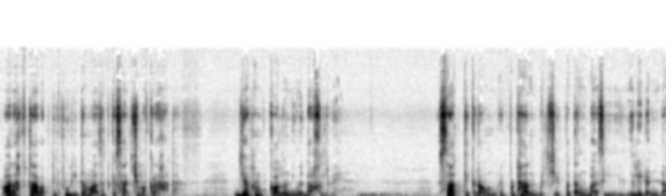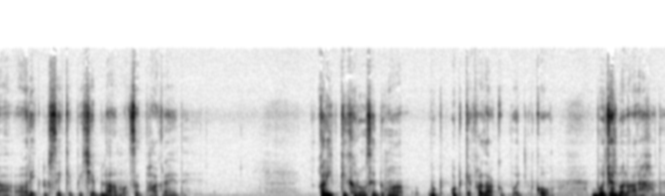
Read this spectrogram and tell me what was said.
اور آفتاب اپنی پوری تمازت کے ساتھ چمک رہا تھا جب ہم کالونی میں داخل ہوئے۔ ساتھ کے گراؤنڈ میں پٹھان بچے، پتنگ بازی، گلی ڈنڈا اور ایک دوسرے کے پیچھے بلا مقصد بھاگ رہے تھے۔ قریب کے گھروں سے دھواں اٹھ اٹھ کے فضا کو بوجھل بنا رہا تھا۔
